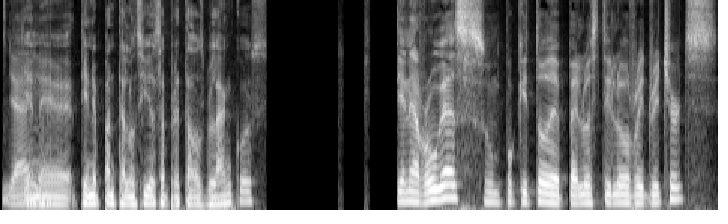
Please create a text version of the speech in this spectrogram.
ya, tiene, ya. tiene pantaloncillos apretados blancos. Tiene arrugas, un poquito de pelo estilo Reed Richards.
